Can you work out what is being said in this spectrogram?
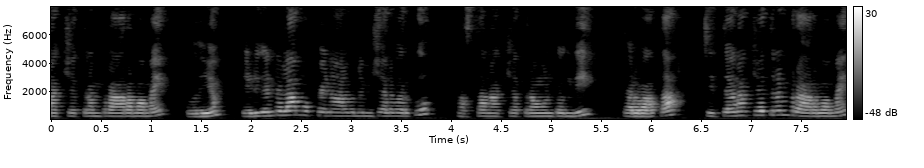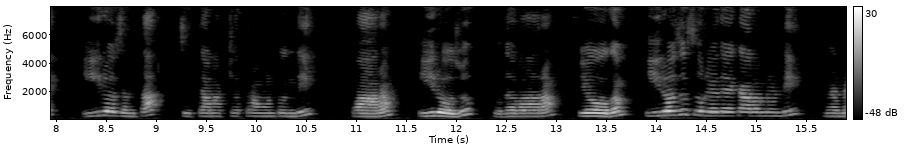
నక్షత్రం ప్రారంభమై ఉదయం ఏడు గంటల ముప్పై నాలుగు నిమిషాల వరకు హస్త నక్షత్రం ఉంటుంది. తరువాత చిత్త నక్షత్రం ప్రారంభమై ఈ రోజంతా చిత్త నక్షత్రం ఉంటుంది. వారం ఈ రోజు బుధవారం. యోగం ఈ రోజు సూర్యోదయ కాలం నుండి గండ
